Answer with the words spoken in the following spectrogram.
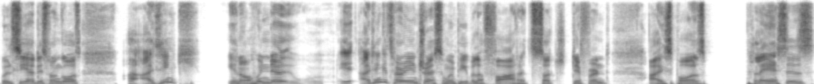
we'll see how this one goes. I think you know, when I think it's very interesting when people have fought at such different, I suppose, places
